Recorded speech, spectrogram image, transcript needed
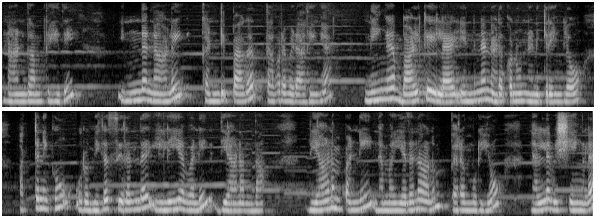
நான்காம் தேதி. இந்த நாளை கண்டிப்பாக தவற விடாதீங்க. நீங்கள் வாழ்க்கையில் என்னென்ன நடக்கணும்னு நினைக்கிறீங்களோ அத்தனைக்கும் ஒரு மிக சிறந்த எளிய வழி தியானம்தான். தியானம் பண்ணி நம்ம எதனாலும் பெற முடியும். நல்ல விஷயங்களை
